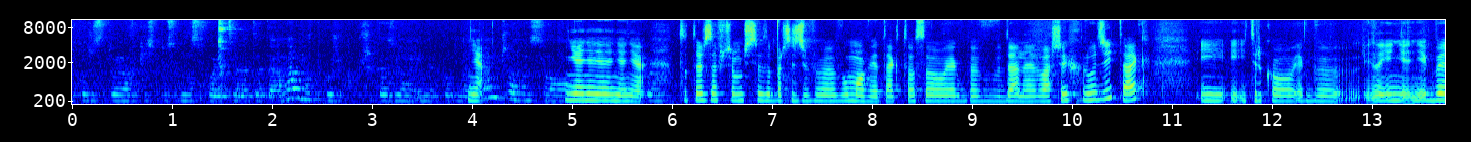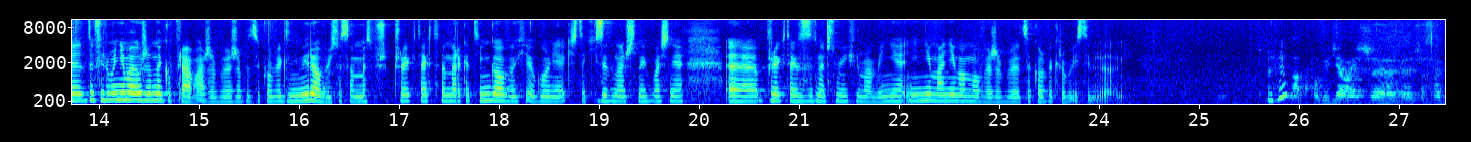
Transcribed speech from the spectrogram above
wykorzystują w jakiś sposób na swoje cele te dane, albo tylko że przekazują innym podmiotom, Nie. Nie, nie, nie, nie, nie. To też zawsze musicie zobaczyć w, w umowie, tak? To są jakby dane waszych ludzi, tak? I, i, i tylko jakby, no i nie, jakby te firmy nie mają żadnego prawa, żeby, żeby cokolwiek z nimi robić. To samo jest przy projektach telemarketingowych i ogólnie jakichś takich zewnętrznych właśnie e, projektach z zewnętrznymi firmami. Nie, nie, nie, ma, nie ma mowy, żeby cokolwiek robili z tymi danymi. A powiedziałaś, że e, czasami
